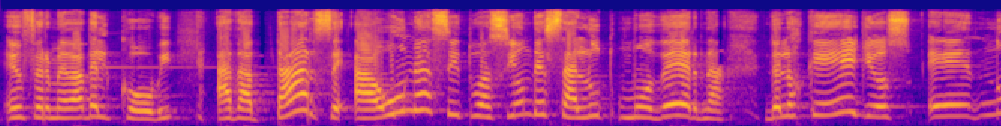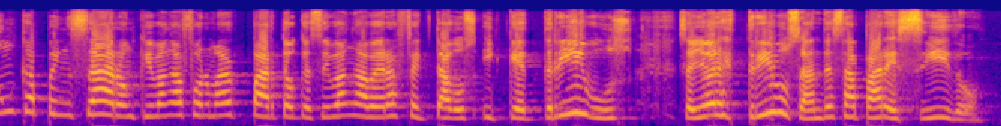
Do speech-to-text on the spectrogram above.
enfermedad del COVID adaptarse a una situación de salud moderna de los que ellos eh, nunca pensaron que iban a formar parte o que se iban a ver afectados y que tribus, señores, tribus han desaparecido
